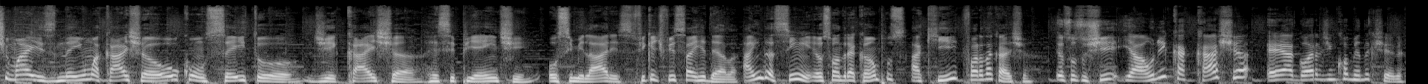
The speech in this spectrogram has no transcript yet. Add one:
existe mais nenhuma caixa ou conceito de caixa, recipiente ou similares, fica difícil sair dela. Ainda assim, eu sou André Campos, aqui fora da caixa. Eu sou Sushi e a única caixa é agora de encomenda que chega.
